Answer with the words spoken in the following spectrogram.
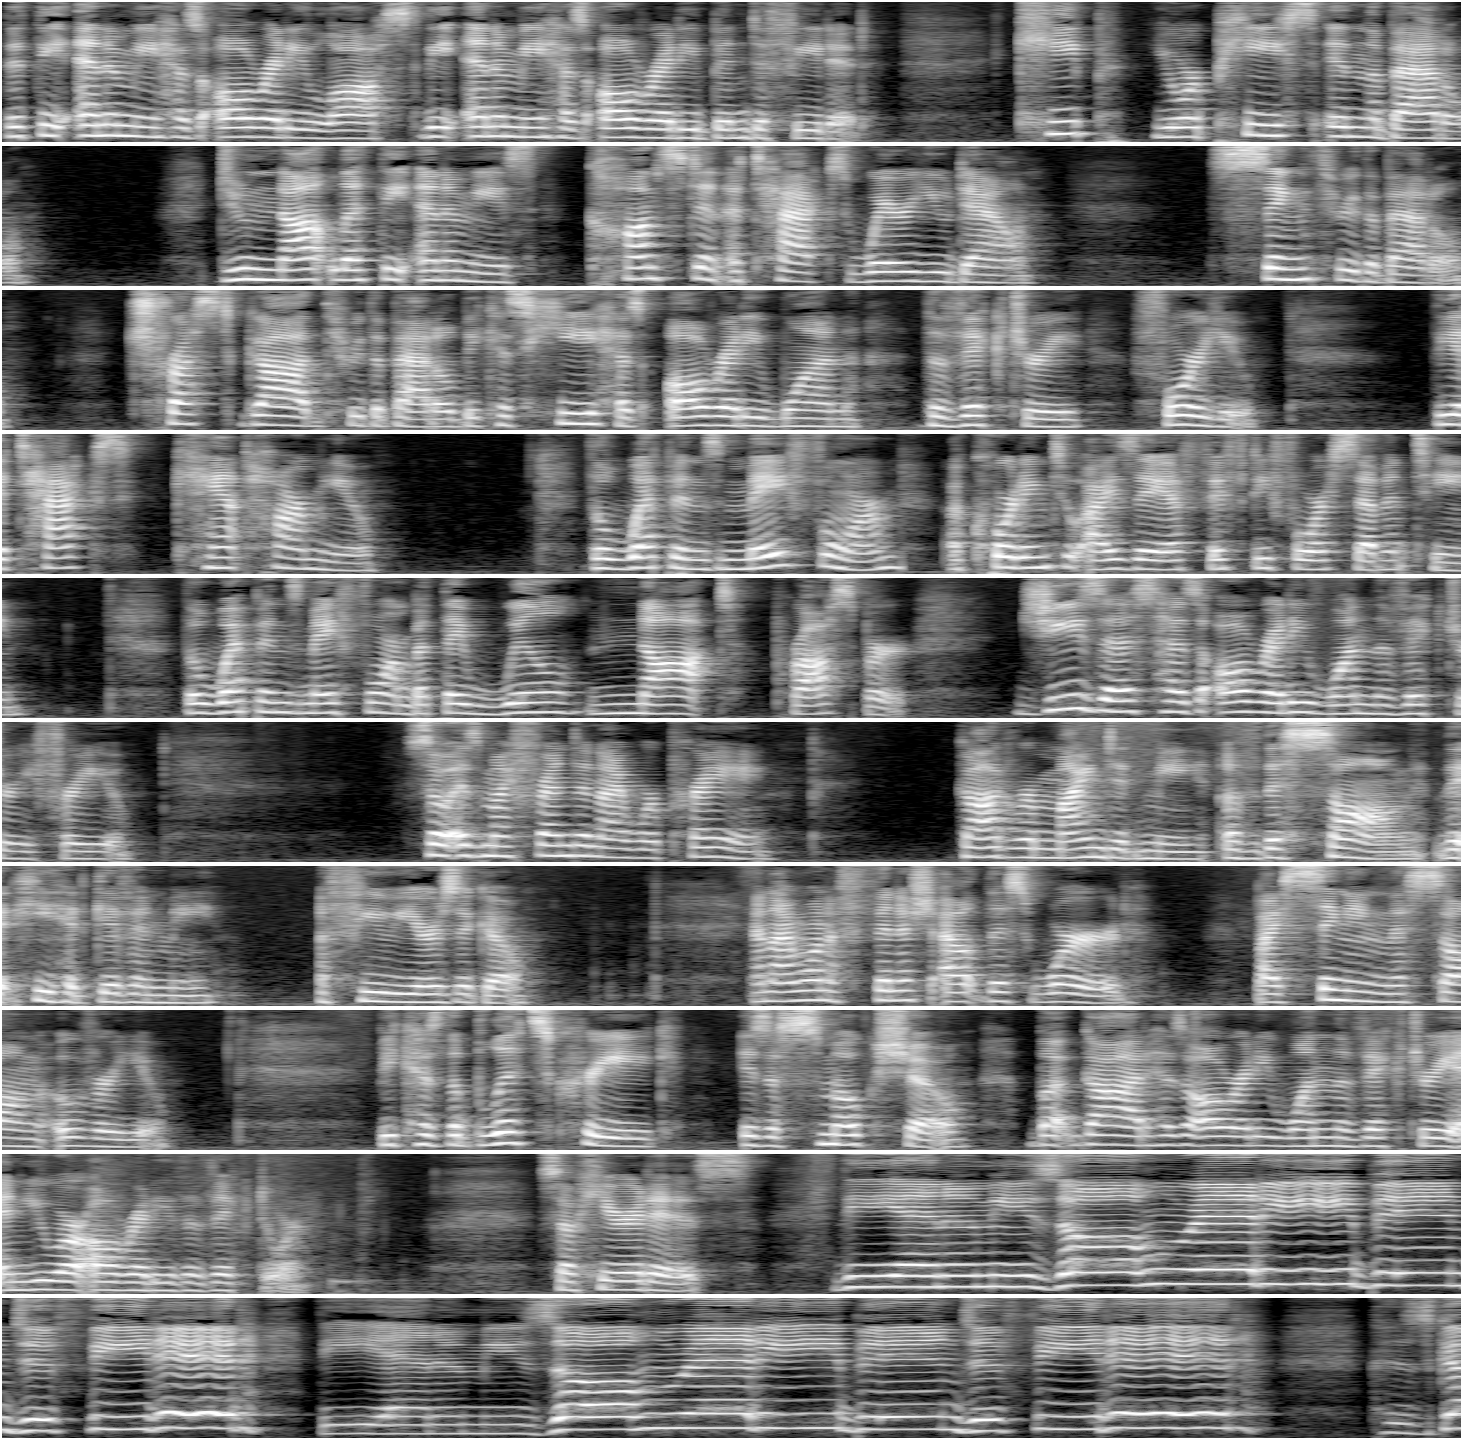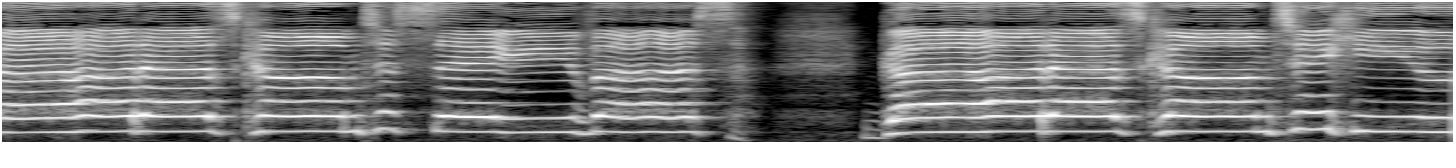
that the enemy has already lost, the enemy has already been defeated. Keep your peace in the battle. Do not let the enemy's constant attacks wear you down. Sing through the battle. Trust God through the battle because He has already won the victory for you. The attacks can't harm you the weapons may form, according to Isaiah 54 17. The weapons may form, but they will not prosper. Jesus has already won the victory for you. So, as my friend and I were praying, God reminded me of this song that He had given me a few years ago. And I want to finish out this word by singing this song over you. Because the Blitzkrieg is a smoke show, but God has already won the victory and you are already the victor. So here it is. The enemy's already been defeated. The enemy's already been defeated. Cause God has come to save us. God has come to heal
